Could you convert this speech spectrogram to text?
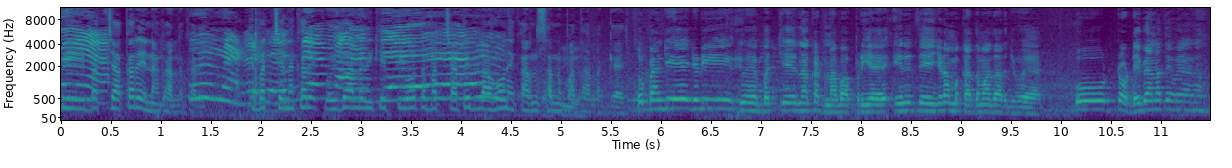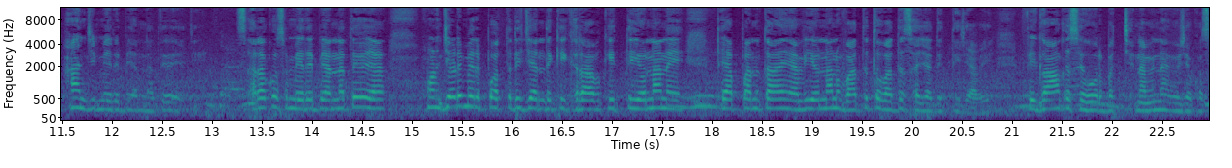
ਵੀ ਬੱਚਾ ਘਰੇ ਨਾ ਗੱਲ ਕਰੇ। ਤੇ ਬੱਚੇ ਨੇ ਘਰੇ ਕੋਈ ਗੱਲ ਨਹੀਂ ਕੀਤੀ ਉਹ ਤਾਂ ਬੱਚਾ ਢਿੱਲਾ ਹੋਣੇ ਕਾਰਨ ਸਾਨੂੰ ਪਤਾ ਲੱਗਿਆ ਜੀ। ਸੋ ਭੈਣ ਜੀ ਇਹ ਜਿਹੜੀ ਬੱਚੇ ਨਾਲ ਘਟਨਾ ਵਾਪਰੀ ਹੈ ਇਹਦੇ ਤੇ ਜਿਹੜਾ ਮੁਕੱਦਮਾ ਦਰਜ ਹੋਇਆ ਹੈ, ਉਹ ਤੁਹਾਡੇ ਬਿਆਨਾਂ ਤੇ ਹੋਇਆ ਹੈਗਾ? ਹਾਂਜੀ, ਮੇਰੇ ਬਿਆਨਾਂ ਤੇ ਹੋਇਆ ਜੀ। ਸਾਰਾ ਕੁਝ ਮੇਰੇ ਬਿਆਨਾਂ ਤੇ ਹੋਇਆ। ਹੁਣ ਜਿਹੜੇ ਮੇਰੇ ਪੁੱਤ ਦੀ ਜ਼ਿੰਦਗੀ ਖਰਾਬ ਕੀਤੀ ਉਹਨਾਂ ਨੇ, ਤੇ ਆਪਾਂ ਨੂੰ ਤਾਂ ਐਂ ਵੀ ਉਹਨਾਂ ਨੂੰ ਵੱਧ ਤੋਂ ਵੱਧ ਸਜ਼ਾ ਦਿੱਤੀ ਜਾਵੇ। ਵੀ ਗਾਂ ਕਿਸੇ ਹੋਰ ਬੱਚੇ ਨਾਲ ਵੀ ਨਾ ਇਹੋ ਜਿਹਾ ਕੁਛ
